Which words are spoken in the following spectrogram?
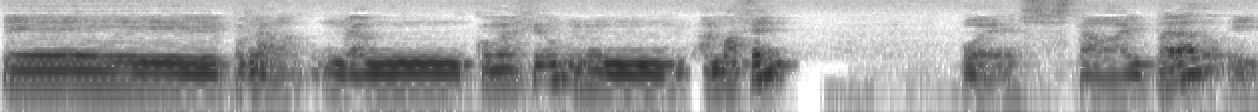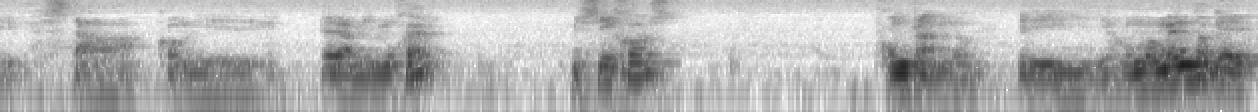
Eh, pues nada, un gran comercio, un almacén, pues estaba ahí parado y estaba con mi, era mi mujer, mis hijos, comprando. Y llegó un momento que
